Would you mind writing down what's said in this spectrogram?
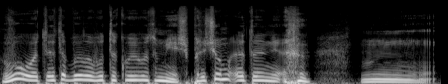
Вот, это было вот такой вот меч. Причем это не...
